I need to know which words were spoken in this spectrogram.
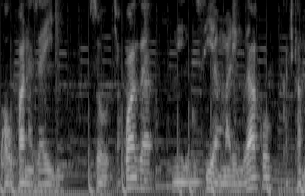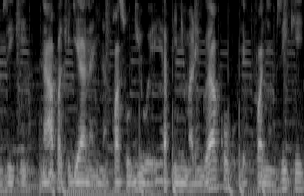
kwa upana zaidi. So cha kwanza niligusia malengo yako katika mziki na hapa kijana inapaswa ujue yapi ni malengo yako ya kufanya mziki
